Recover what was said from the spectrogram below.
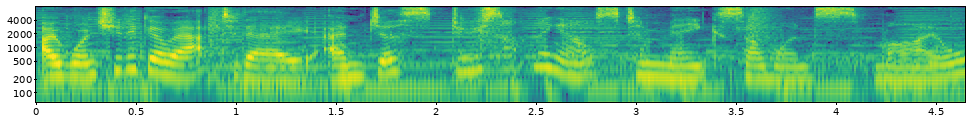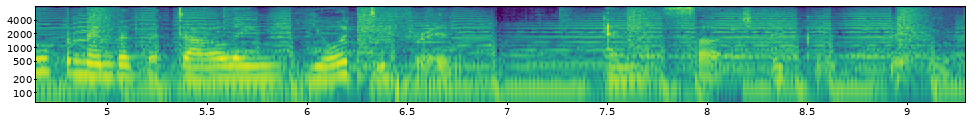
I want you to go out today and just do something else to make someone smile. Remember that, darling, you're different, and that's such a good thing.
